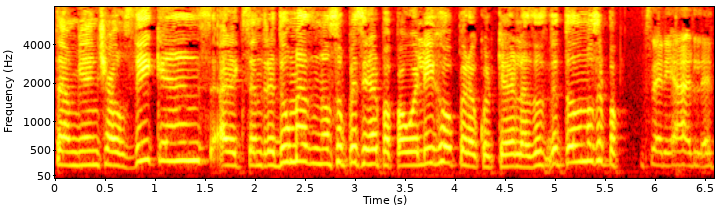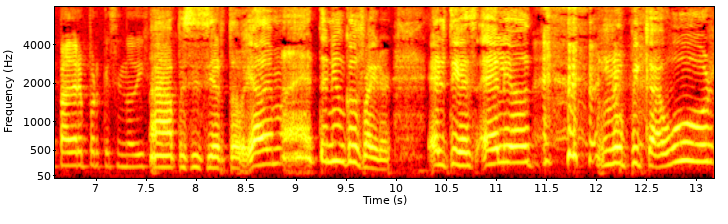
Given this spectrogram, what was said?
también Charles Dickens, Alexandre Dumas, no supe si era el papá o el hijo, pero cualquiera de las dos. De todos modos, el papá. Sería el, padre porque si no dije. Ah, pues sí, es cierto. Y además eh, tenía un ghostwriter. El T.S. Eliot, Rupi Kaur.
